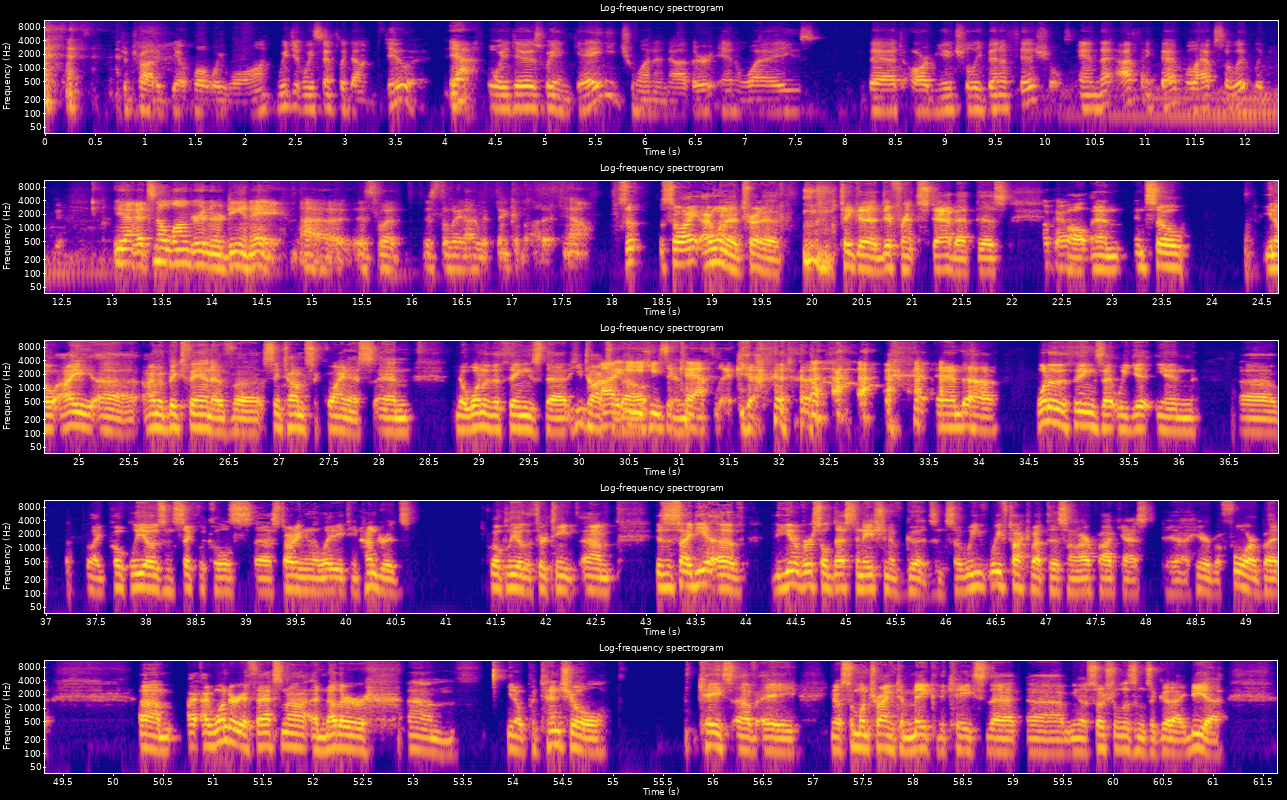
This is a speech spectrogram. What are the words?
to try to get what we want. We just, we simply don't do it. Yeah. What we do is we engage one another in ways that are mutually beneficial, and that, I think that will absolutely continue. Yeah, it's no longer in our DNA. Uh, is what is the way I would think about it. Yeah. So, so I, I want to try to take a different stab at this, okay. Paul, and and so, you know, I uh, I'm a big fan of uh, St. Thomas Aquinas, and you know, one of the things that he talks I.e., about, i.e., he's a and, Catholic. Yeah, and uh, one of the things that we get in uh, like Pope Leo's encyclicals uh, starting in the late 1800s, Pope Leo 13th, um, is this idea of the universal destination of goods. And so we've, we've talked about this on our podcast uh, here before, but um, I, I, wonder if that's not another, um, you know, potential case of a, you know, someone trying to make the case that, um, you know, socialism is a good idea.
